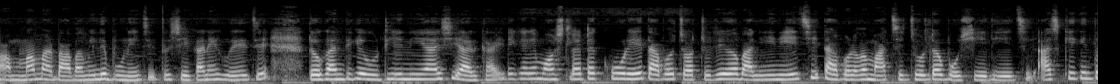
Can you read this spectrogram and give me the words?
মাম্মাম আর বাবা মিলে বুনেছে। তো সেখানে হয়েছে। তো ওখান থেকে উঠিয়ে নিয়ে আসি আর খাই। এখানে মশলাটা করে তারপর চটচড়িও বানিয়ে নিয়েছি। তারপর আবার মাছের ঝোলটাও বসিয়ে দিয়েছি। আজকে কিন্তু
